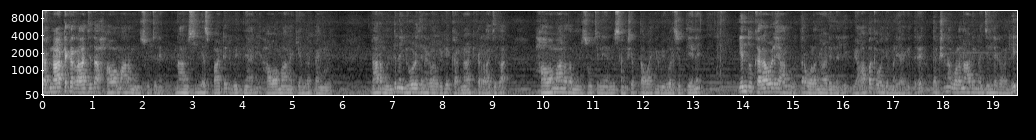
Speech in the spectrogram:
ಕರ್ನಾಟಕ ರಾಜ್ಯದ ಹವಾಮಾನ ಮುನ್ಸೂಚನೆ. ನಾನು ಸಿ ಎಸ್ ಪಾಟೀಲ್, ವಿಜ್ಞಾನಿ, ಹವಾಮಾನ ಕೇಂದ್ರ, ಬೆಂಗಳೂರು. ನಾನು ಮುಂದಿನ ಏಳು ದಿನಗಳವರೆಗೆ ಕರ್ನಾಟಕ ರಾಜ್ಯದ ಹವಾಮಾನದ ಮುನ್ಸೂಚನೆಯನ್ನು ಸಂಕ್ಷಿಪ್ತವಾಗಿ ವಿವರಿಸುತ್ತೇನೆ. ಇಂದು ಕರಾವಳಿ ಹಾಗೂ ಉತ್ತರ ಒಳನಾಡಿನಲ್ಲಿ ವ್ಯಾಪಕವಾಗಿ ಮಳೆಯಾಗಿದ್ದರೆ ದಕ್ಷಿಣ ಒಳನಾಡಿನ ಜಿಲ್ಲೆಗಳಲ್ಲಿ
